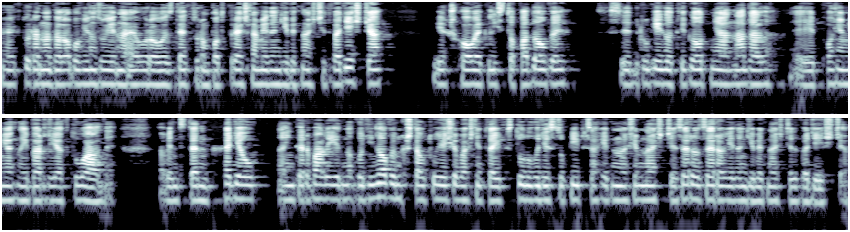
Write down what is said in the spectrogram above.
e, która nadal obowiązuje na euro USD, którą podkreślam 1.1920, wierzchołek listopadowy z drugiego tygodnia nadal y, poziom jak najbardziej aktualny. A więc ten przedział na interwale jednogodzinowym kształtuje się właśnie tutaj w 120 pipsach 1.18.00, 1.19.20.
